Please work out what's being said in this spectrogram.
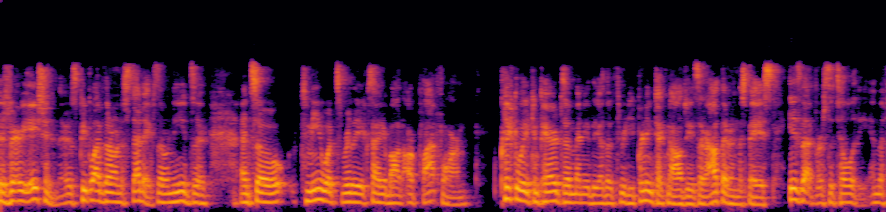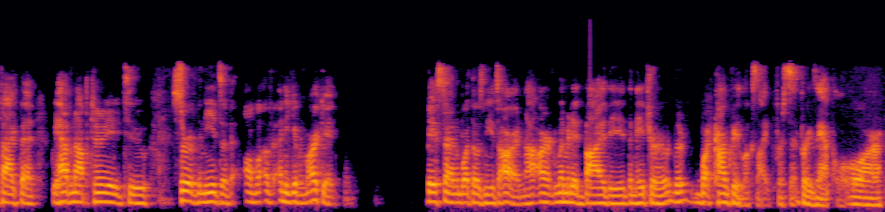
there's variation. There's people have their own aesthetics, their own needs, and so to me, what's really exciting about our platform, particularly compared to many of the other 3D printing technologies that are out there in the space, is that versatility and the fact that we have an opportunity to serve the needs of, of any given market based on what those needs are, not aren't limited by the the nature the, what concrete looks like, for for example, or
